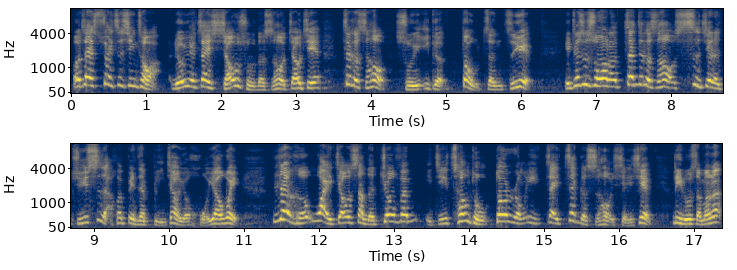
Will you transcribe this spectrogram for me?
而在岁次辛丑啊，流月在小暑的时候交接，这个时候属于一个斗争之月，也就是说呢，在这个时候，世界的局势啊会变得比较有火药味，任何外交上的纠纷以及冲突都容易在这个时候显现。例如什么呢？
